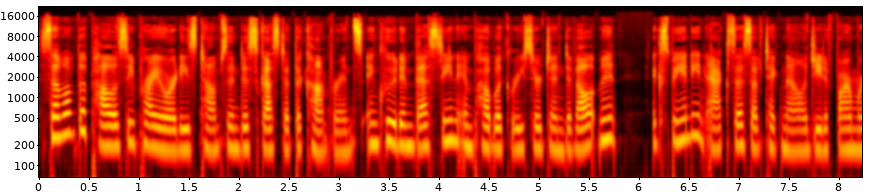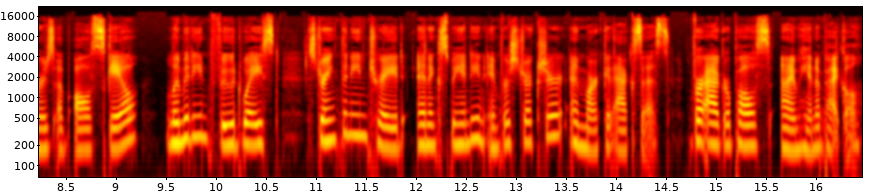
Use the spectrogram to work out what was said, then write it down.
Some of the policy priorities Thompson discussed at the conference include investing in public research and development, expanding access of technology to farmers of all scale, limiting food waste, strengthening trade, and expanding infrastructure and market access. For AgriPulse, I'm Hannah Pegel.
